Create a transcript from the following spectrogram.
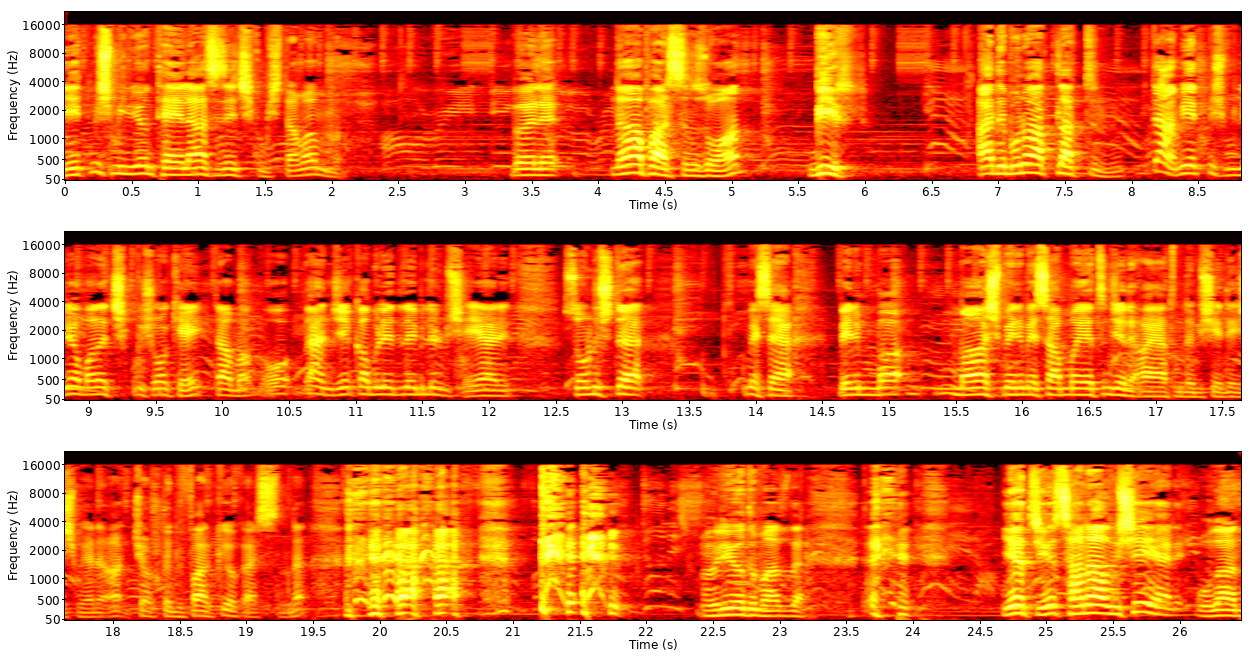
70 milyon TL size çıkmış tamam mı? Böyle ne yaparsınız o an? Bir. Hadi bunu atlattın. Tamam 70 milyon bana çıkmış okey tamam. O bence kabul edilebilir bir şey. Yani sonuçta mesela benim ma- maaş benim hesabıma yatınca da hayatımda bir şey değişmiyor. Yani çok da bir farkı yok aslında. Ölüyordum az da. Yatıyor sanal bir şey yani. Ulan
